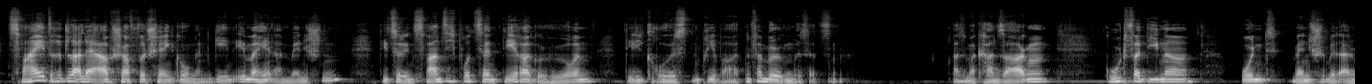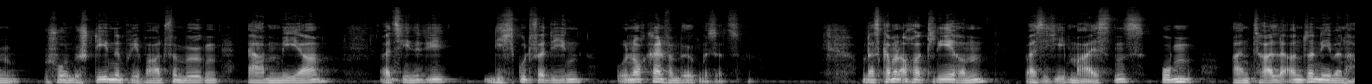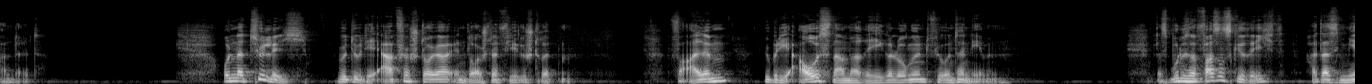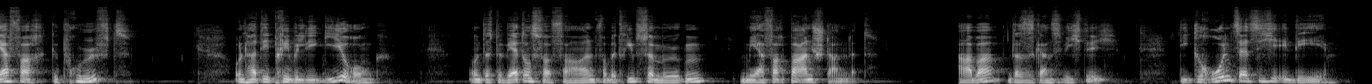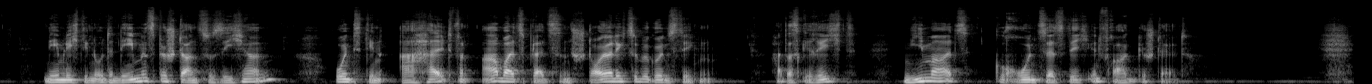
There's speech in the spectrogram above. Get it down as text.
Zwei Drittel aller Erbschaften und Schenkungen gehen immerhin an Menschen, die zu den 20 Prozent derer gehören, die die größten privaten Vermögen besitzen. Also man kann sagen, Gutverdiener und Menschen mit einem schon bestehenden Privatvermögen erben mehr als jene, die nicht gut verdienen und noch kein Vermögen besitzen. Und das kann man auch erklären, weil es sich eben meistens um Anteile an Unternehmen handelt. Und natürlich wird über die Erbschaftssteuer in Deutschland viel gestritten. Vor allem über die Ausnahmeregelungen für Unternehmen. Das Bundesverfassungsgericht hat das mehrfach geprüft und hat die Privilegierung und das Bewertungsverfahren von Betriebsvermögen mehrfach beanstandet. Aber, und das ist ganz wichtig, die grundsätzliche Idee, nämlich den Unternehmensbestand zu sichern und den Erhalt von Arbeitsplätzen steuerlich zu begünstigen, hat das Gericht niemals grundsätzlich in Frage gestellt.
